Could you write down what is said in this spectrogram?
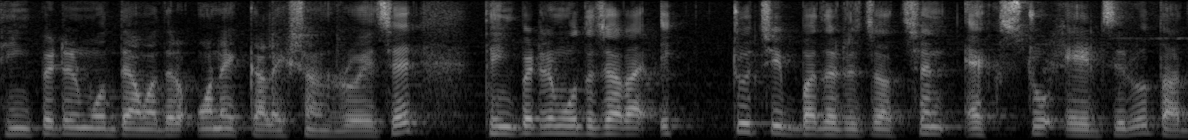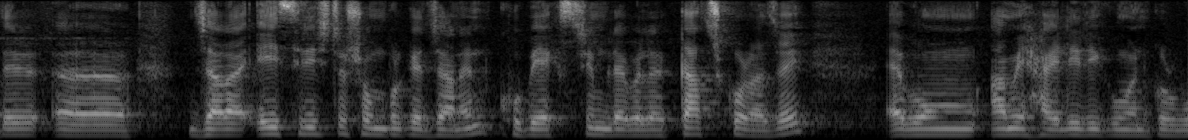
থিঙ্কপ্যাডের মধ্যে আমাদের অনেক কালেকশন রয়েছে। থিঙ্কপ্যাডের মধ্যে যারা একটু চিপ বাজারে যাচ্ছেন এক্স টু এইট জিরো তাদের যারা এই সিরিজটা সম্পর্কে জানেন খুবই এক্সট্রিম লেভেলের কাজ করা যায়। এবং আমি হাইলি রিকমেন্ড করব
